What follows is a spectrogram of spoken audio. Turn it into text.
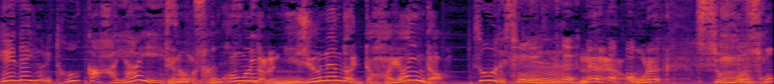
平年より10日早いでそうなんです、もそうね、考えたら20年代って早いんだ。そうですね。ね。え俺すもう相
